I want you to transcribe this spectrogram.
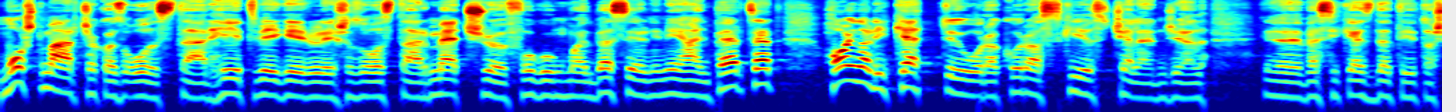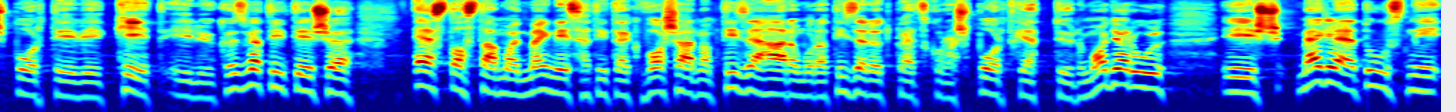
Most már csak az All-Star hétvégéről és az All-Star meccsről fogunk majd beszélni néhány percet. Hajnali 2 órakor a Skills Challenge-el veszi kezdetét a Sport TV két élő közvetítése. Ezt aztán majd megnézhetitek vasárnap 13 óra 15 perckor a Sport 2 magyarul, és meg lehet úszni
